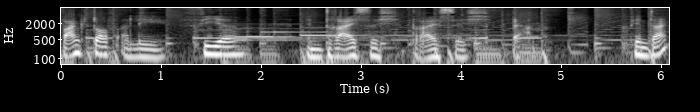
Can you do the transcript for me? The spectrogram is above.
Wankdorf Allee 4 in 3030 Bern. Vielen Dank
